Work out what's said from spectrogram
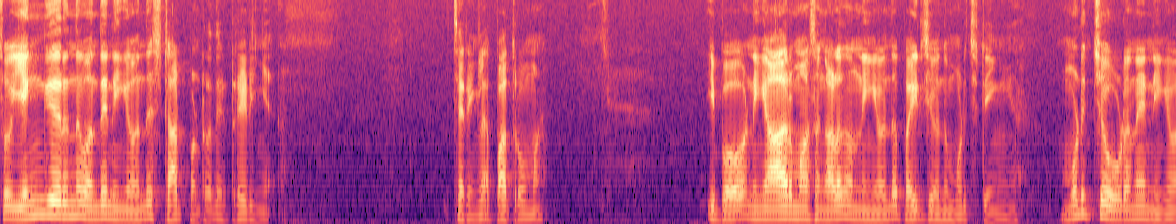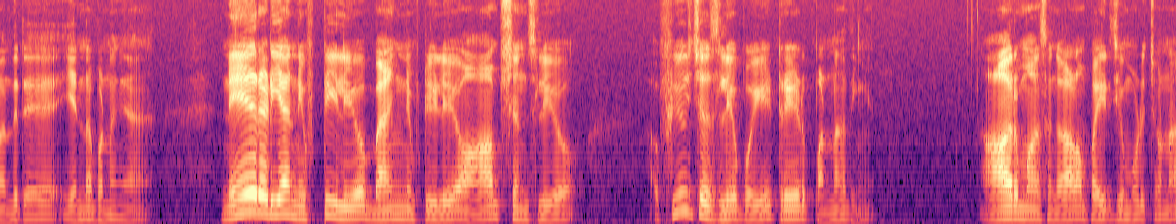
ஸோ எங்கேருந்து வந்து நீங்கள் வந்து ஸ்டார்ட் பண்ணுறது ட்ரேடிங்கை சரிங்களா? பார்த்துருவோமா இப்போது நீங்கள் ஆறு மாதம் காலம் நீங்கள் வந்து பயிற்சி வந்து முடிச்சிட்டிங்க. முடித்த உடனே நீங்கள் வந்துட்டு என்ன பண்ணுங்கள் நேரடியாக நிஃப்டிலேயோ பேங்க் நிஃப்டிலேயோ ஆப்ஷன்ஸ்லேயோ ஃப்யூச்சர்ஸ்லேயோ போய் ட்ரேடு பண்ணாதீங்க. ஆறு மாதம் காலம் பயிற்சி முடித்தோன்னா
